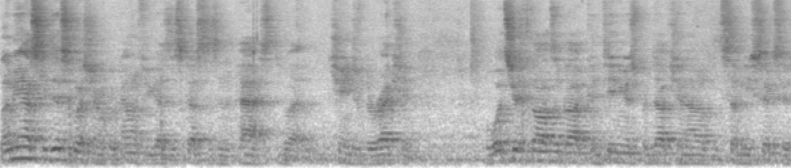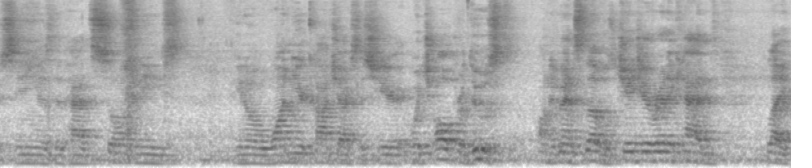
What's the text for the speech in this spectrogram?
Let me ask you this question real quick. I don't know if you guys discussed this in the past, but change of direction. What's your thoughts about continuous production out of the 76ers, seeing as they've had so many, you know, one-year contracts this year, which all produced on immense levels. JJ Redick had like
